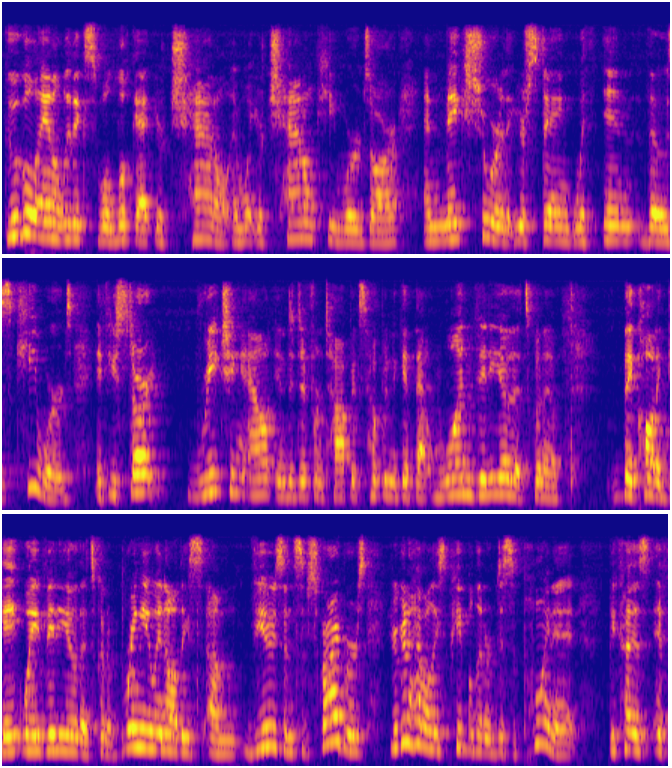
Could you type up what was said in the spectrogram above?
Google Analytics will look at your channel and what your channel keywords are and make sure that you're staying within those keywords. If you start reaching out into different topics, hoping to get that one video that's going to they call it a gateway video that's going to bring you in all these um, views and subscribers, you're going to have all these people that are disappointed because if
